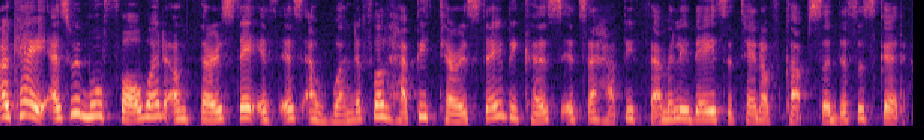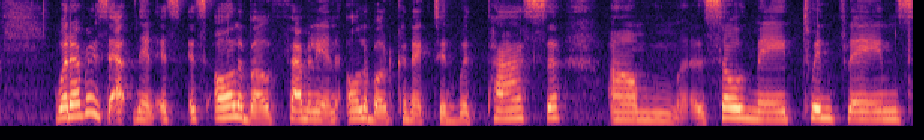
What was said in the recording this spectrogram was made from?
Okay, as we move forward on Thursday, it is a wonderful, happy Thursday because it's a happy family day. It's a Ten of Cups, so this is good whatever is happening it's it's all about family and all about connecting with past um, soulmate twin flames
